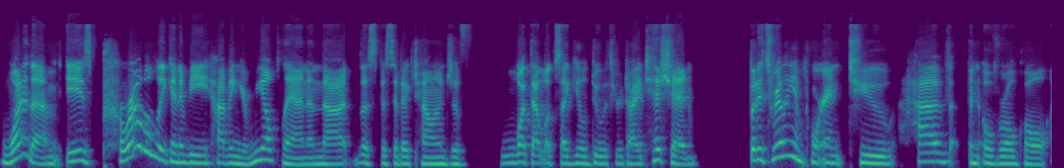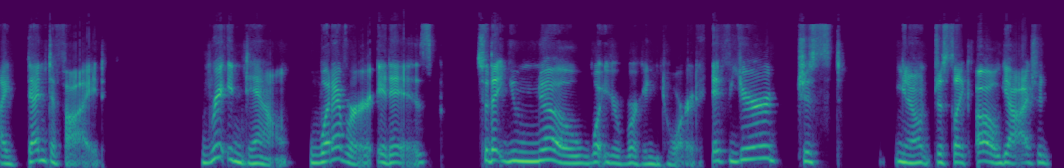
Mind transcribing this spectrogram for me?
One of them is probably going to be having your meal plan and that the specific challenge of what that looks like you'll do with your dietitian. But it's really important to have an overall goal identified, written down, whatever it is, so that you know what you're working toward. If you're just, you know, just like, oh, yeah, I should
